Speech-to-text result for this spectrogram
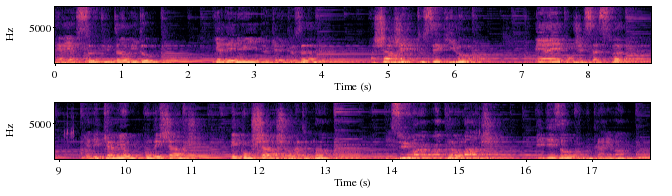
Derrière ce putain rideau, il y a des nuits de quelques heures à charger tous ces kilos et à éponger sa sueur. Il y a des camions qu'on décharge et qu'on chargera demain. Des humains un peu en marche et des ampoules plein.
